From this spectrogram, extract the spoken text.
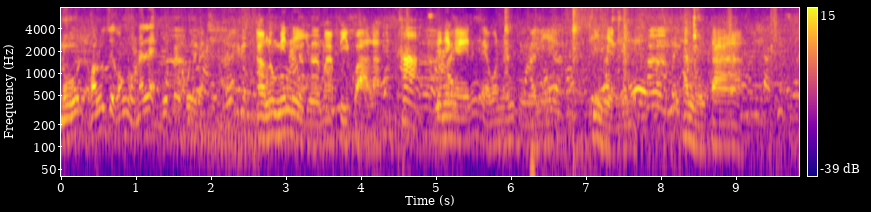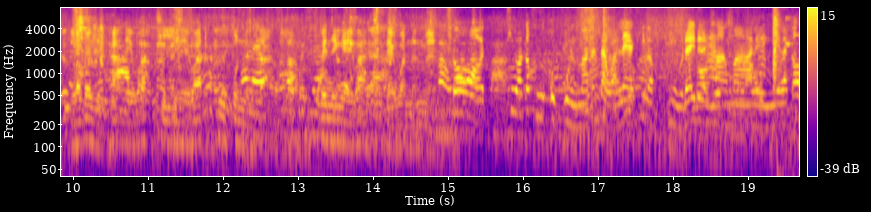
หนูความรู้สึกของหนูนั่นแหละพูดไปคุยไปอ้าวน้องมิ้นนี่อยู่มาปีกว่าละค่ะ เป็นยังไงตั้งแต่วันนั้นถึงวันนี้ที่เห็นท่านหลวงตา แล้วก็เห็นพระในวัดชีในวัดผู้คนต่างๆ เป็นยังไงบ้างตั้งแต่วันนั้นมา ก็ที่ว่าก็คืออบอุ่นมาตั้งแต่วันแรกที่แบบหนูได้เดินทางมาอะไรอย่างนี้แล้วก็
